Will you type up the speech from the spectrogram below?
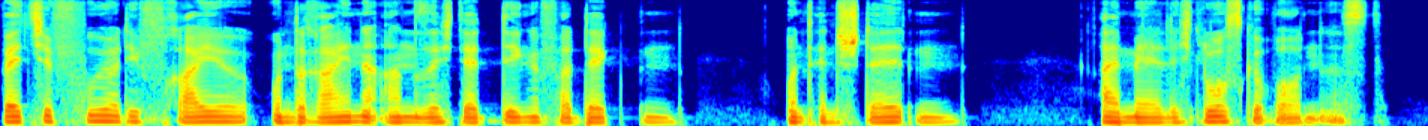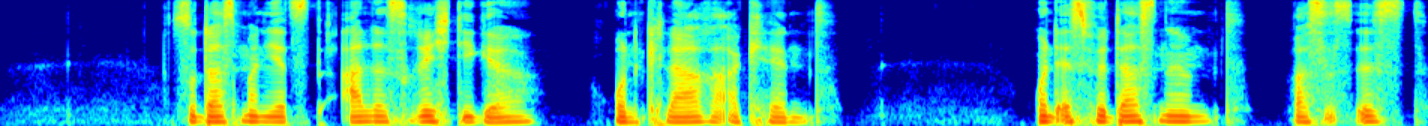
welche früher die freie und reine Ansicht der Dinge verdeckten und entstellten, allmählich losgeworden ist, so dass man jetzt alles richtiger und klarer erkennt und es für das nimmt, was es ist,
